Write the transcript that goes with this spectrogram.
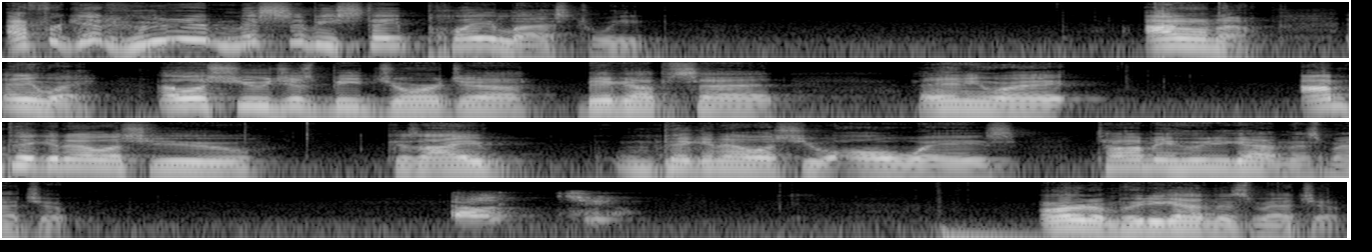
I forget who did Mississippi State play last week. I don't know. Anyway, LSU just beat Georgia. Big upset. Anyway, I'm picking LSU because I'm picking LSU always. Tommy, who you got in this matchup? LSU. Artem, who do you got in this matchup?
